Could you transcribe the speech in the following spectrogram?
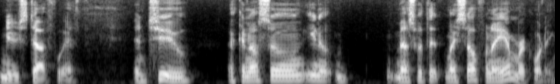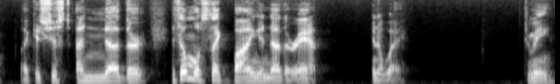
new stuff with, and two, I can also you know mess with it myself when I am recording. Like it's just another. It's almost like buying another amp in a way. To me,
